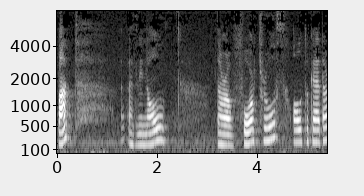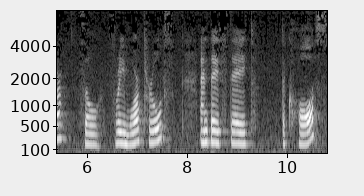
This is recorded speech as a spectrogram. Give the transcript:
But, as we know, there are four truths altogether, so three more truths, and they state the cause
